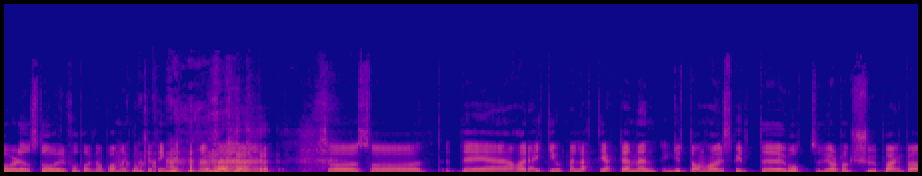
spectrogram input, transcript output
over det å stå over fotballkamper med knokkefinger. Men, eh, så, så det har jeg ikke gjort med lett hjerte. Men guttene har spilt eh, godt. Vi har tatt sju poeng på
